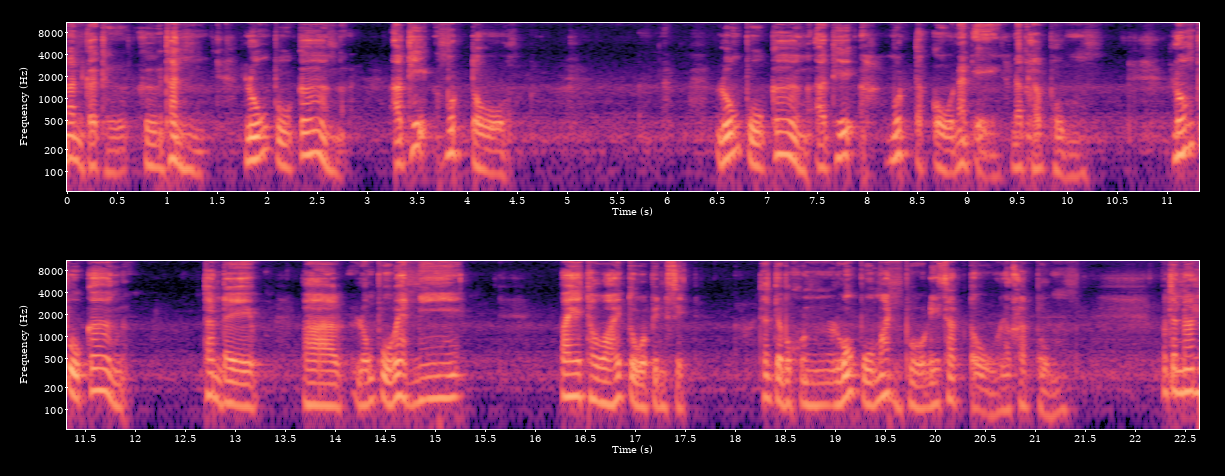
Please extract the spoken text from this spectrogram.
นั่นก็ถือคือท่านหลวงปู่เกิ้งอธิมุตโต หลวงปู่เกิ้งอธิมุตตโกนั่นเองนะครับผมหลวงปู่เกิ้งท่านได้พาหลวงปู่แว่นนี้ ไปถวายตัวเป็นสิทธิ์ท่านเจะประคุณหลวงปู่มั่นภูริสัตโตแล้วครับผม เพราะฉะนั้น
